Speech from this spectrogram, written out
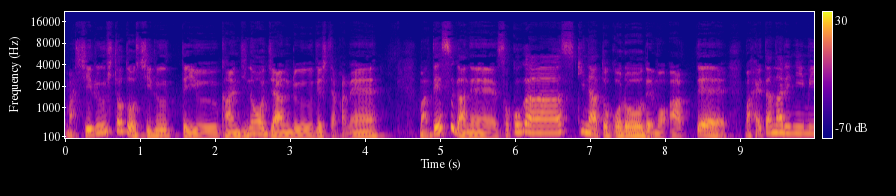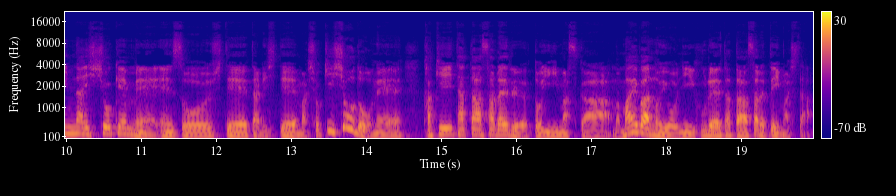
まあ、知る人ぞ知るっていう感じのジャンルでしたかね。まあ、ですがね、そこが好きなところでもあって、まあ、下手なりにみんな一生懸命演奏してたりして、まあ、初期衝動をね、書き立たされると言いますか、まあ、毎晩のように震え立たされていました。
